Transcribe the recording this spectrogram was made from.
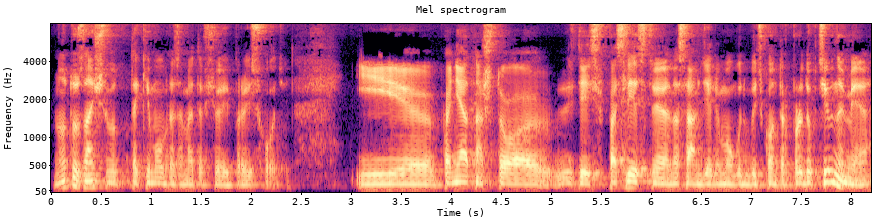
ну, то значит вот таким образом это все и происходит. И понятно, что здесь последствия на самом деле могут быть контрпродуктивными.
